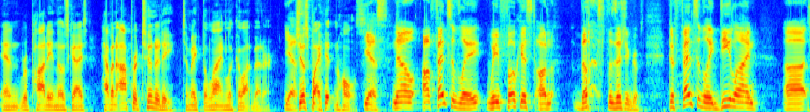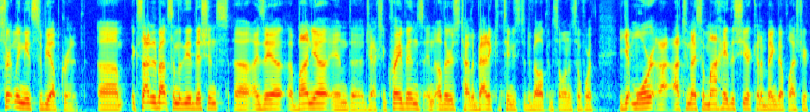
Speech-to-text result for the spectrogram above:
and Ropati and those guys have an opportunity to make the line look a lot better. Yes. Just by hitting holes. Yes. Now, offensively, we focused on those position groups. Defensively, D line uh, certainly needs to be upgraded. Um, excited about some of the additions uh, Isaiah Abanya and uh, Jackson Cravens and others. Tyler Batty continues to develop and so on and so forth. You get more uh, Atunaisa Mahe this year, kind of banged up last year.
